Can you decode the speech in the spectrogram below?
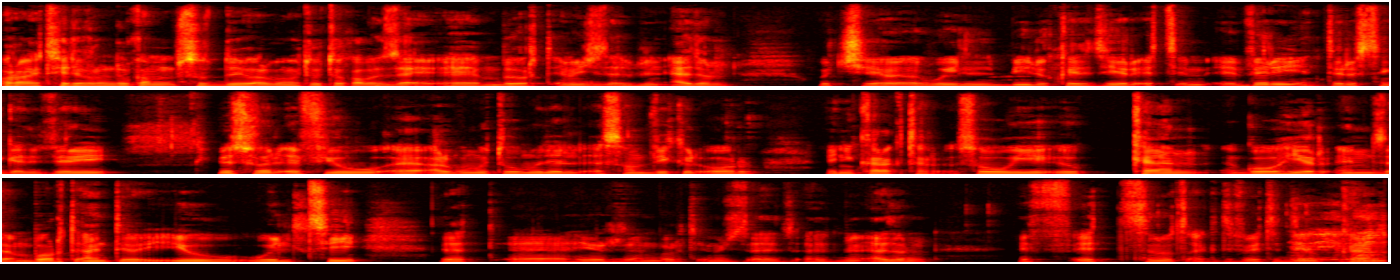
Alright, hello everyone, welcome. So today we are going to talk about the uh, import images add-in add-on, which uh, will be located here. It's um, very interesting and very useful if you uh, are going to model some vehicle or any character. So you, you can go here in the import and uh, you will see that uh, here the import add- add-on. If it's not activated, you can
